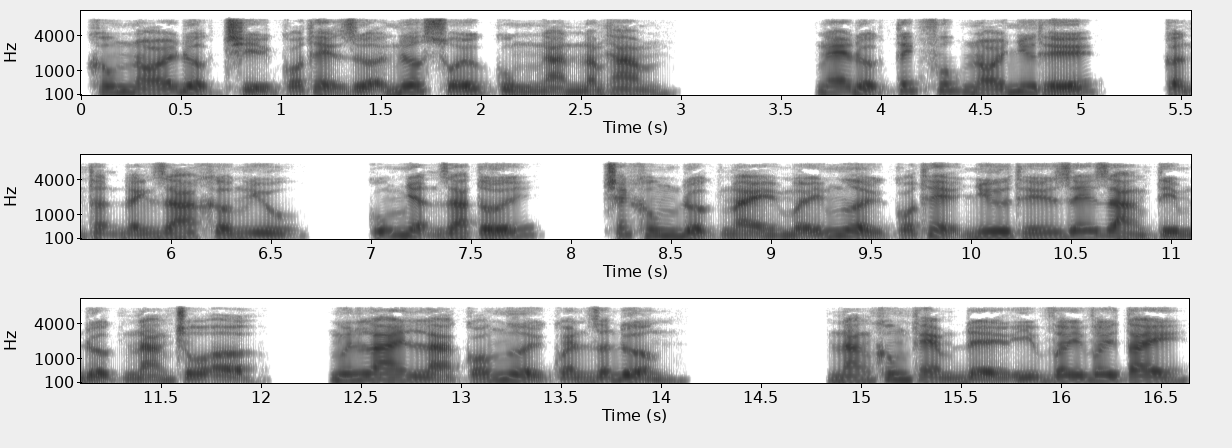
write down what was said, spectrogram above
không nói được chỉ có thể dựa nước suối cùng ngàn năm tham. Nghe được tích phúc nói như thế, cẩn thận đánh giá Khương Yêu, cũng nhận ra tới, trách không được này mấy người có thể như thế dễ dàng tìm được nàng chỗ ở, nguyên lai là có người quen dẫn đường. Nàng không thèm để ý vây vây tay,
